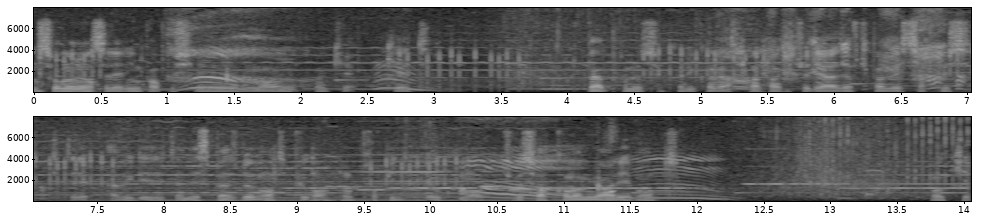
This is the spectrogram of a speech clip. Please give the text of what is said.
Une seconde, lancer la ligne pour pousser. Bon, ok, quête. Tu peux apprendre le secret du commerce. Maintenant que tu as des réserves, tu peux investir plus avec des états d'espace de vente plus grands. Donc profite et augmente. Tu veux savoir comment améliorer les ventes Ok.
